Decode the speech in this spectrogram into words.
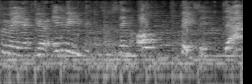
för mig att göra en videofilm. Så stäng av facet där.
